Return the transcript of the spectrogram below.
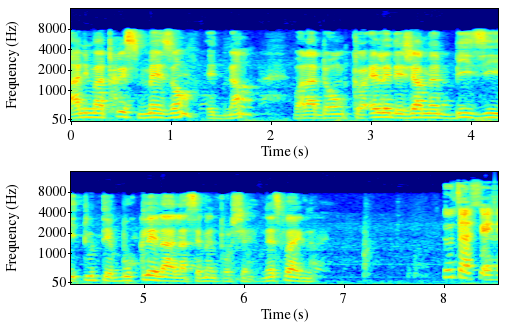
animatrice maison, Edna. Voilà, donc elle est déjà même busy, tout est bouclé là la semaine prochaine, n'est-ce pas Edna? Tout à fait.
